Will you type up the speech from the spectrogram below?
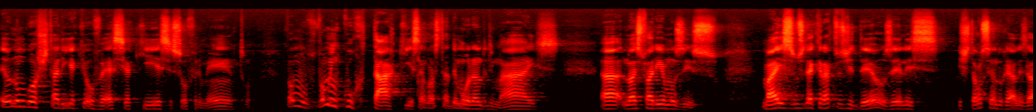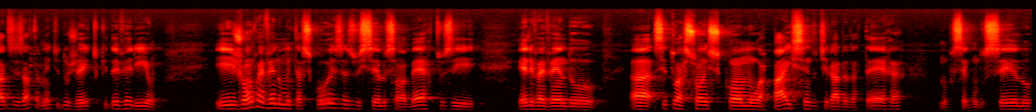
eu não gostaria que houvesse aqui esse sofrimento. Vamos, vamos encurtar aqui, esse negócio está demorando demais. Ah, nós faríamos isso. Mas os decretos de Deus, eles estão sendo realizados exatamente do jeito que deveriam. E João vai vendo muitas coisas, os selos são abertos e ele vai vendo situações como a paz sendo tirada da terra, no segundo selo,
